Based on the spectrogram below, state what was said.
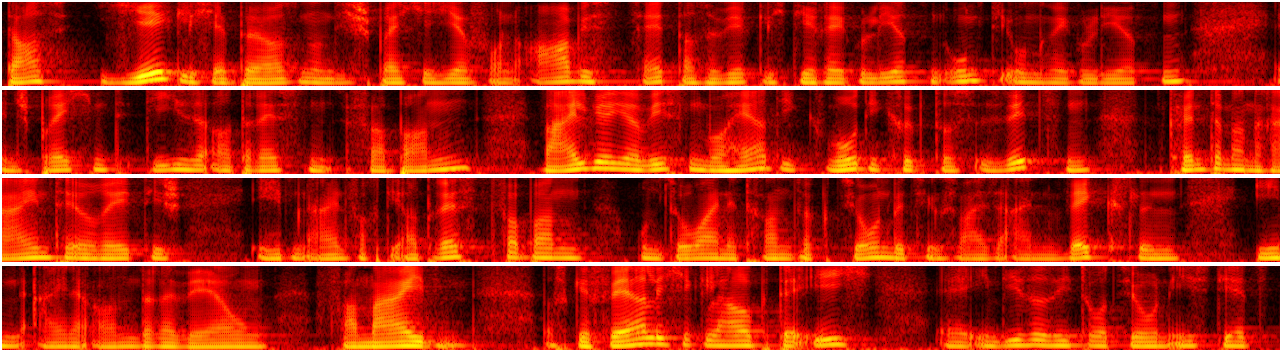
dass jegliche Börsen, und ich spreche hier von A bis Z, also wirklich die regulierten und die unregulierten, entsprechend diese Adressen verbannen, weil wir ja wissen, woher die, wo die Kryptos sitzen, könnte man rein theoretisch eben einfach die Adressen verbannen und so eine Transaktion bzw. ein Wechseln in eine andere Währung vermeiden. Das Gefährliche, glaubte ich, äh, in dieser Situation ist jetzt,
